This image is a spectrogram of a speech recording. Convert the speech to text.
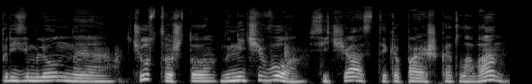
приземленное чувство, что ну ничего, сейчас ты копаешь котлован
